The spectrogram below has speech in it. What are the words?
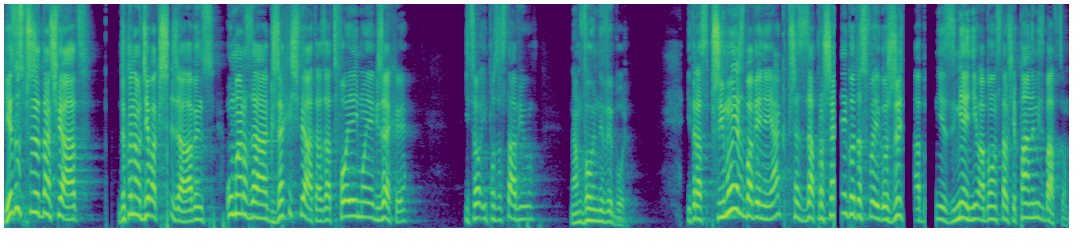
Jezus przyszedł na świat, dokonał dzieła krzyża, a więc umarł za grzechy świata, za Twoje i moje grzechy. I co? I pozostawił nam wolny wybór. I teraz przyjmujesz zbawienie jak? Przez zaproszenie go do swojego życia, aby nie zmienił, aby on stał się Panem i Zbawcą.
